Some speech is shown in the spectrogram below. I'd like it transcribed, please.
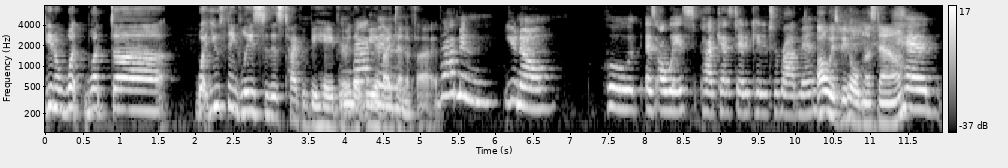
you know what what uh what you think leads to this type of behavior that we have identified Rodman, you know, who, as always, podcast dedicated to Rodman, always be holding us down had,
